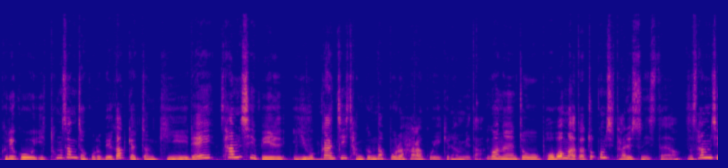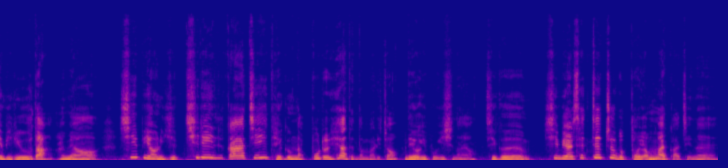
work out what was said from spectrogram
그리고 이 통상적으로 매각 결정 기일에 30일 이후까지 잔금 납부를 하라고 얘기를 합니다. 이거는 좀 법원마다 조금씩 다를 수는 있어요. 그래서 30일 이후다 하면 12월 27일까지 대금 납부를 해야 된단 말이죠. 근데 여기 보이시나요? 지금 12월 셋째 주부터 연말까지는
